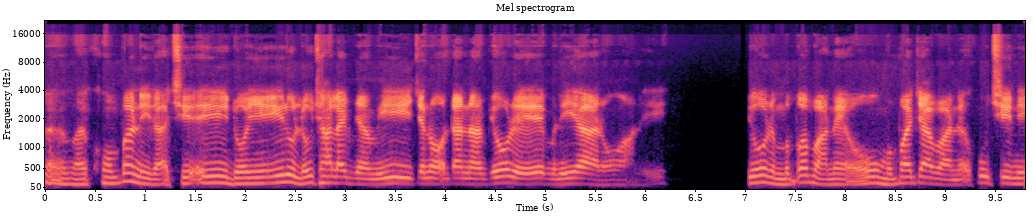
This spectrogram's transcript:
အဲဘာခွန်ပတ်နေတာအခြေအေးဒေါ်ရင်အေးလို့လှုပ်ချလိုက်ပြန်ပြီကျွန်တော်အတန်တန်ပြောတယ်မနေ့ကတော့ဟာလေပြောတယ်မပတ်ပါနဲ့အောင်မပတ်ကြပါနဲ့အခုခြေနေ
